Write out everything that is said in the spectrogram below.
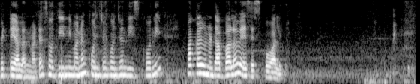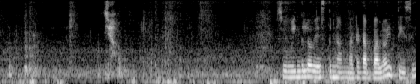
పెట్టేయాలన్నమాట. సో దీన్ని మనం కొంచెం కొంచెం తీసుకొని పక్కన ఉన్న డబ్బాలో వేసేసుకోవాలి. సో ఇందులో వేస్తున్నా అనమాట డబ్బాలో ఇది తీసి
